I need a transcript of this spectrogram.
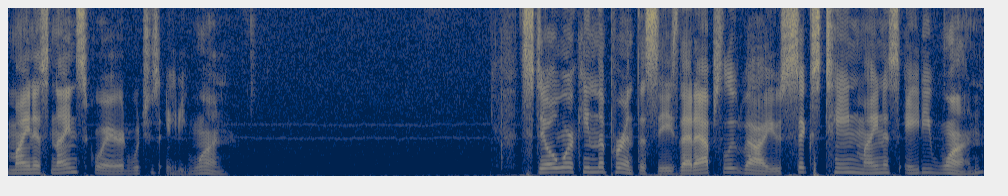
minus 9 squared, which is 81. Still working the parentheses, that absolute value, 16 minus 81,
